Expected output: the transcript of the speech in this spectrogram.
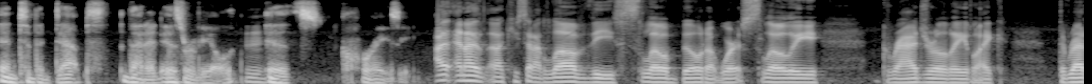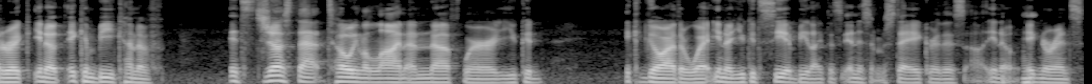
and to the depths that it is revealed Mhm. is crazy. I and I like you said, I love the slow build up where it slowly, gradually, like the rhetoric. You know, it can be kind of, it's just that towing the line enough where you could, it could go either way. You know, you could see it be like this innocent mistake or this, uh, you know, ignorance.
